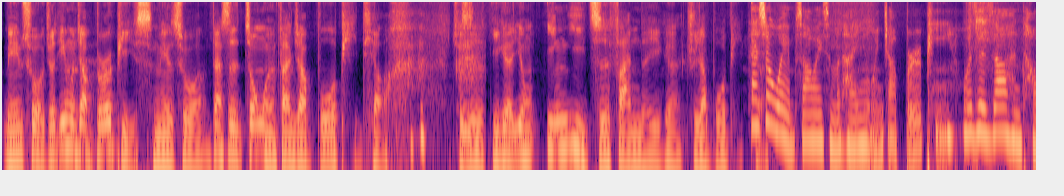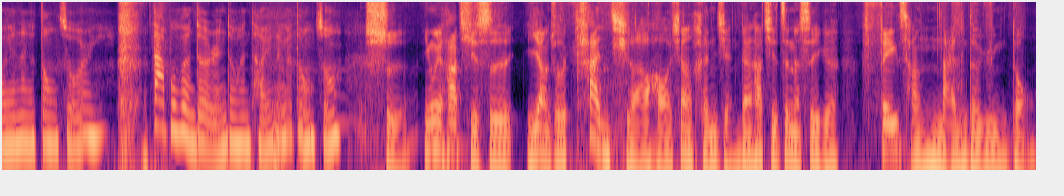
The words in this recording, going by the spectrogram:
没错，就英文叫 burpees，没有错，但是中文翻叫剥皮跳，就是一个用音译直翻的一个，就叫剥皮。但是我也不知道为什么它英文叫 burpee，我只知道很讨厌那个动作而已。大部分的人都很讨厌那个动作。是因为它其实一样，就是看起来好像很简单，它其实真的是一个非常难的运动。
